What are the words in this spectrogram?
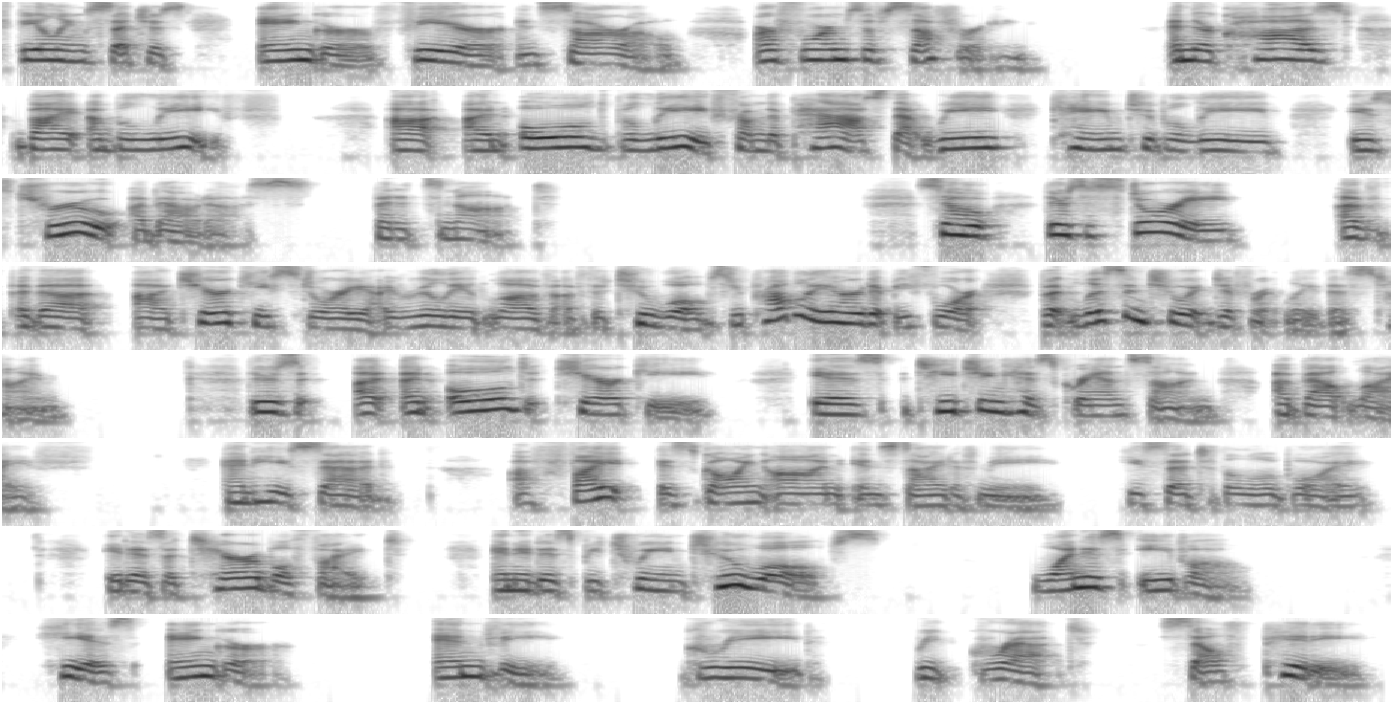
Feelings such as anger, fear, and sorrow are forms of suffering, and they're caused by a belief, uh, an old belief from the past that we came to believe is true about us, but it's not. So there's a story of the uh, Cherokee story I really love of the two wolves. You probably heard it before, but listen to it differently this time. There's a, an old Cherokee is teaching his grandson about life. And he said, A fight is going on inside of me, he said to the little boy. It is a terrible fight, and it is between two wolves. One is evil, he is anger, envy, greed, regret, self pity,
